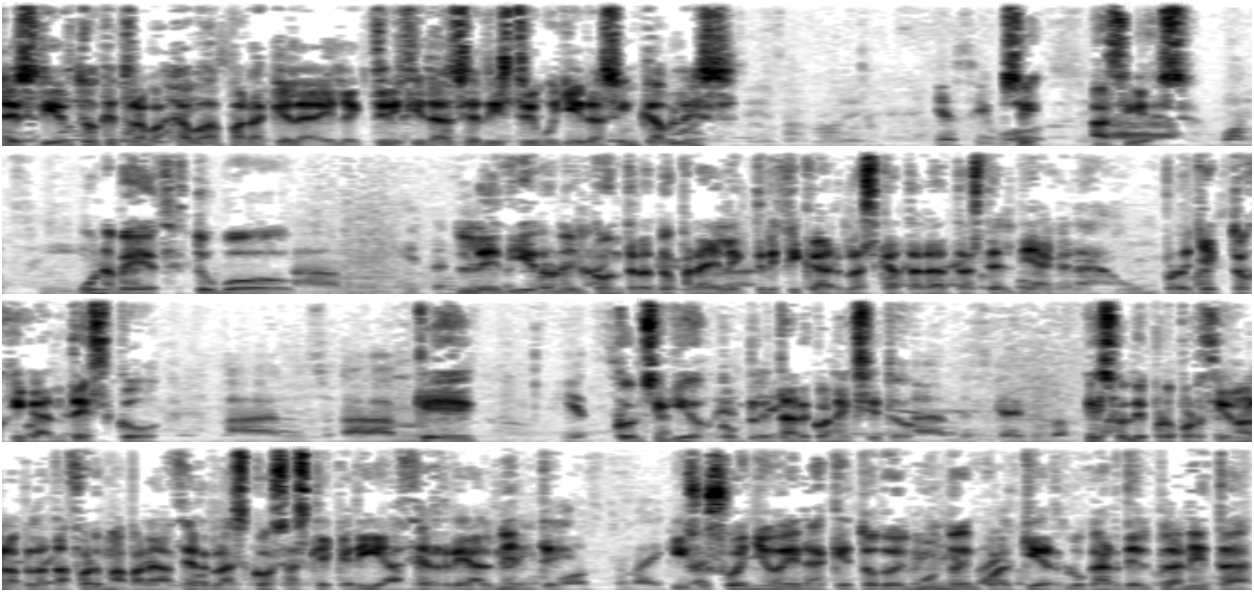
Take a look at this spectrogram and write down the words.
¿Es cierto que trabajaba para que la electricidad se distribuyera sin cables? Sí, así es. Una vez tuvo... Le dieron el contrato para electrificar las cataratas del Niágara, un proyecto gigantesco que consiguió completar con éxito. Eso le proporcionó la plataforma para hacer las cosas que quería hacer realmente. Y su sueño era que todo el mundo en cualquier lugar del planeta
